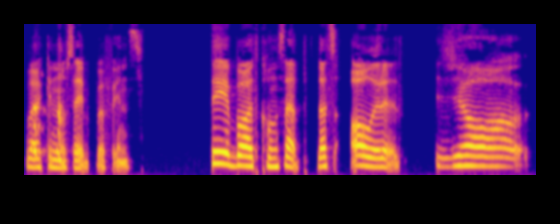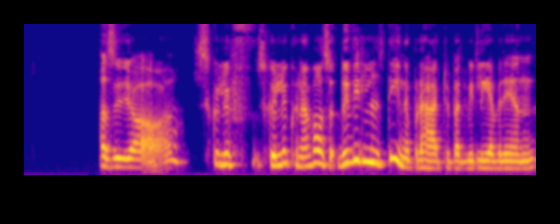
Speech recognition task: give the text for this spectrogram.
varken Noseba finns. Det är bara ett koncept. That's all it is. Ja, alltså ja, skulle, skulle kunna vara så. Då är vi lite inne på det här typ att vi lever i en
